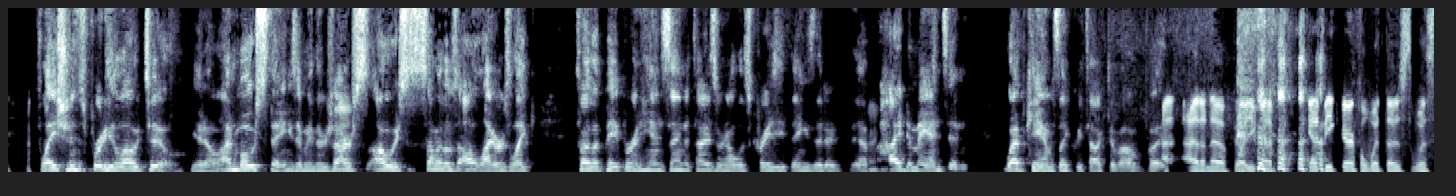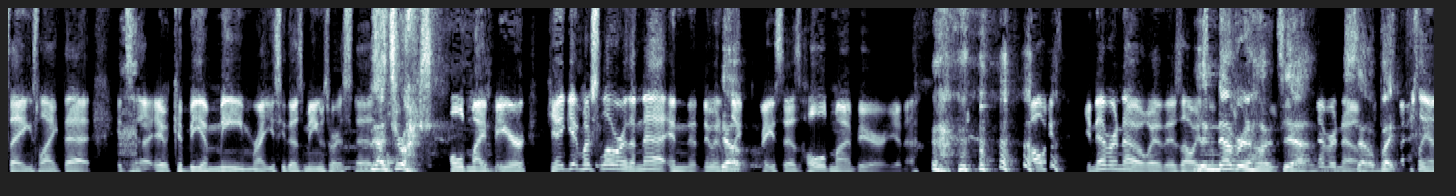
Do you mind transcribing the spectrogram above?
Inflation is pretty low too, you know, on most things. I mean, there's Right. always some of those outliers like toilet paper and hand sanitizer and all those crazy things that are, have Right. high demands and webcams, like we talked about. But I, I don't know, Phil. You got to got to be careful with those with sayings like that. It's uh, it could be a meme, right? You see those memes where it says that's hold, right. hold my beer." Can't get much lower than that, and doing Yep. rate says "hold my beer." You know, you never know. There's always you never know. It's, yeah. never know. So, but yeah,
